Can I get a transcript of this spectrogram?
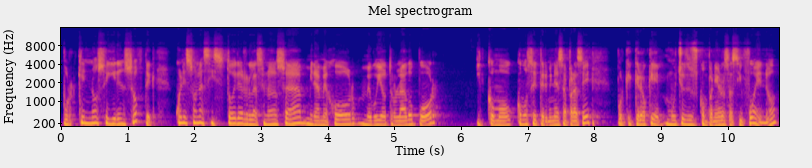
por qué no seguir en Softec. ¿Cuáles son las historias relacionadas a, mira, mejor me voy a otro lado por, y cómo, cómo se termina esa frase? Porque creo que muchos de sus compañeros así fue, ¿no?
